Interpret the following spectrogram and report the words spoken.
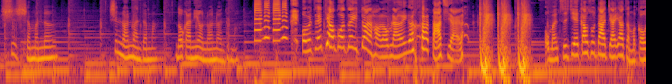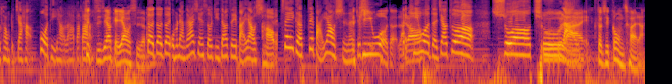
是什么呢？是暖暖的吗？Loga，你有暖暖的吗？我们直接跳过这一段好了，我们两个应该快要打起来了。我们直接告诉大家要怎么沟通比较好，破题好了，好不好？就直接要给钥匙了。对对对，我们两个要先收集到这一把钥匙。好，这个这把钥匙呢，就是 keyword 来了，keyword 叫做说出来，都、就是供出来啦。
